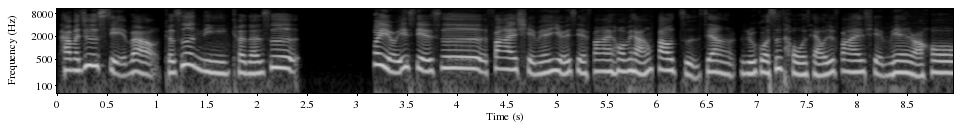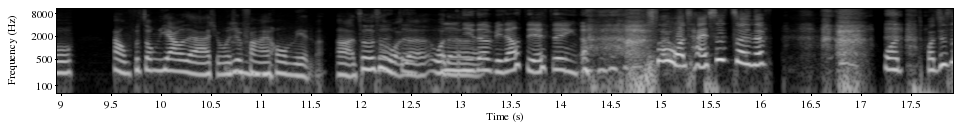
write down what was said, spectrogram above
他们就是写报，可是你可能是会有一些是放在前面，有一些放在后面，好像报纸这样。如果是头条就放在前面，然后那种不重要的啊，全部就放在后面嘛。嗯、啊，这个是我的，我的，你的比较接近，所以我才是真的，我我就是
